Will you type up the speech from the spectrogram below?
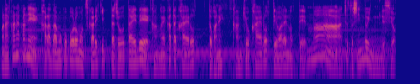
まあ、なかなかね体も心も疲れ切った状態で考え方変えろとかね環境変えろって言われるのってまあちょっとしんどいんですよ、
